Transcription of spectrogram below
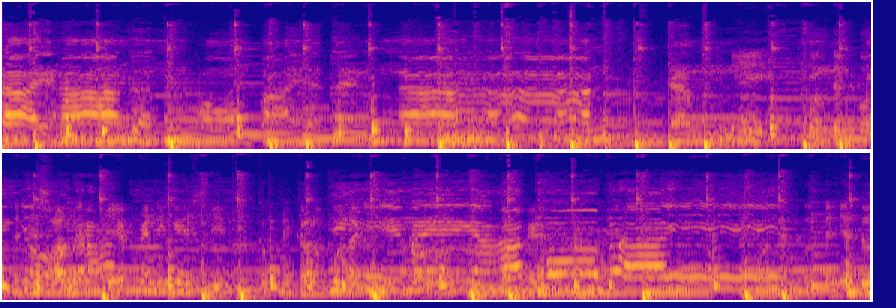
ได้หาเงินทองไปแต่งงานแจ่ม ini konten-kontennya selalu FYP nih guys di TikTok nih kalau gue lagi ที่ scroll ไม่อยาก TikTok ya ขอใคร konten-kontennya tuh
